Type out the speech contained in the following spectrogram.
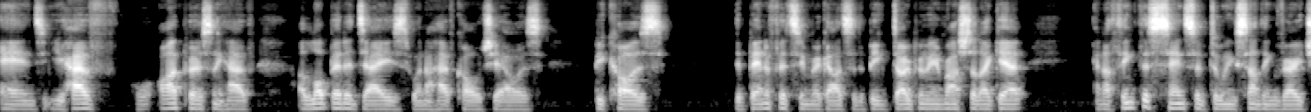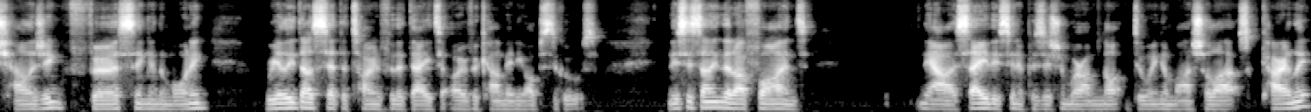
and you have, or I personally have, a lot better days when I have cold showers because the benefits in regards to the big dopamine rush that I get. And I think the sense of doing something very challenging first thing in the morning really does set the tone for the day to overcome any obstacles. This is something that I find now. I say this in a position where I'm not doing a martial arts currently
